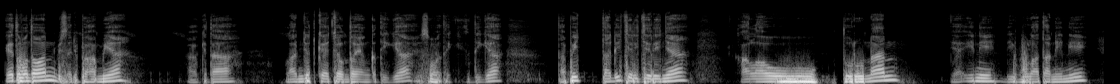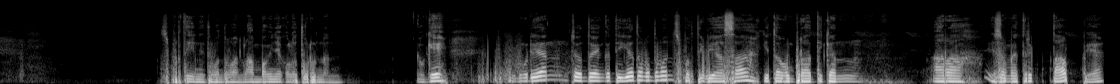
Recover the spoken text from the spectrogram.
Oke teman-teman bisa dipahami ya. Nah, kita lanjut ke contoh yang ketiga isometrik ketiga. Tapi tadi ciri-cirinya kalau turunan ya ini di bulatan ini seperti ini teman-teman lambangnya kalau turunan. Oke kemudian contoh yang ketiga teman-teman seperti biasa kita memperhatikan arah isometrik tab ya.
